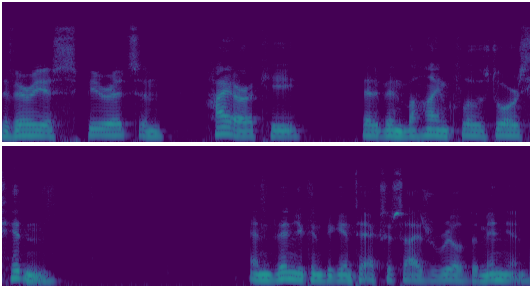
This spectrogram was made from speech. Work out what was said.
the various spirits and hierarchy that have been behind closed doors hidden. And then you can begin to exercise real dominion.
